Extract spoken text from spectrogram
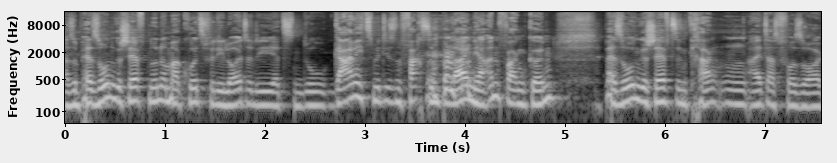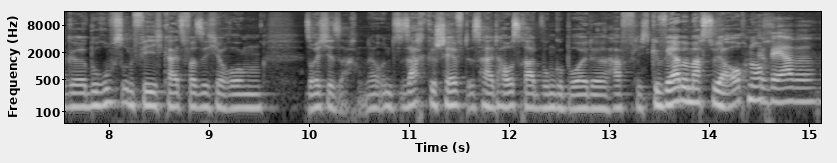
Also Personengeschäft, nur noch mal kurz für die Leute, die jetzt so gar nichts mit diesen Fachsimpeleien hier anfangen können. Personengeschäft sind Kranken, Altersvorsorge, Berufsunfähigkeitsversicherung, solche Sachen. Ne? Und Sachgeschäft ist halt Hausrat, Wohngebäude, Haftpflicht. Gewerbe machst du ja auch noch. Gewerbe.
